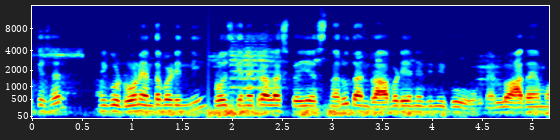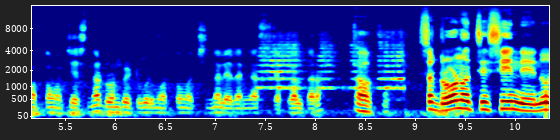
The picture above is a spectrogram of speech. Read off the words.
ఓకే సార్. మీకు డ్రోన్ ఎంత పడింది? రోజుకి ఎన్ని ఎకరాలకు స్ప్రే చేస్తున్నారు? దాని రాబడి అనేది మీకు ఒక నెలలో ఆదాయం మొత్తం వచ్చేసిందా? డ్రోన్ పెట్టుబడి మొత్తం వచ్చిందా? లేదని చెప్పగలుగుతారా? ఓకే. సార్ డ్రోన్ వచ్చేసి నేను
